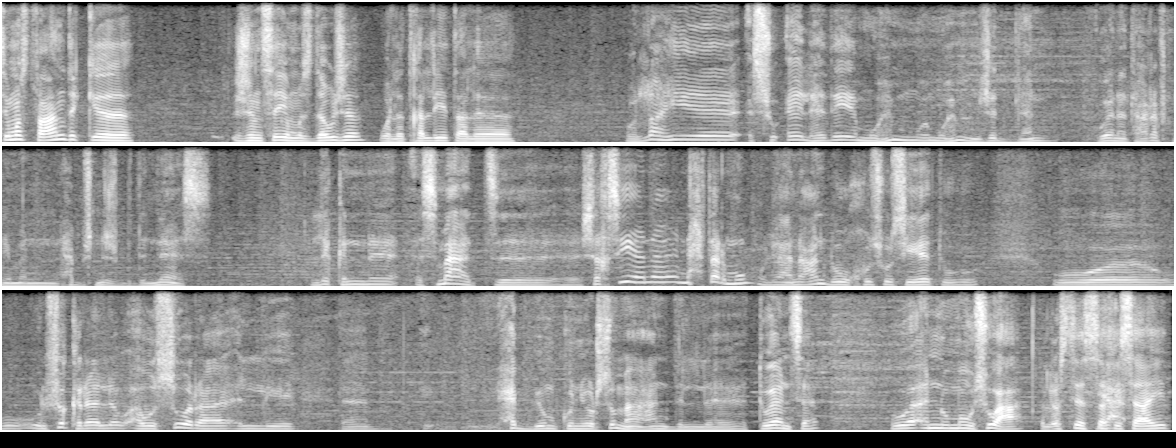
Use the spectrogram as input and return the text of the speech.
سي مصطفى عندك آه، جنسية مزدوجة ولا تخليت على والله السؤال هذا مهم ومهم جدا وأنا تعرفني ما نحبش نجبد الناس. لكن سمعت شخصية أنا نحترمه يعني عنده خصوصيات والفكرة أو الصورة اللي يحب يمكن يرسمها عند التوانسة هو أنه موسوعة. الأستاذ صافي يعني سعيد.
